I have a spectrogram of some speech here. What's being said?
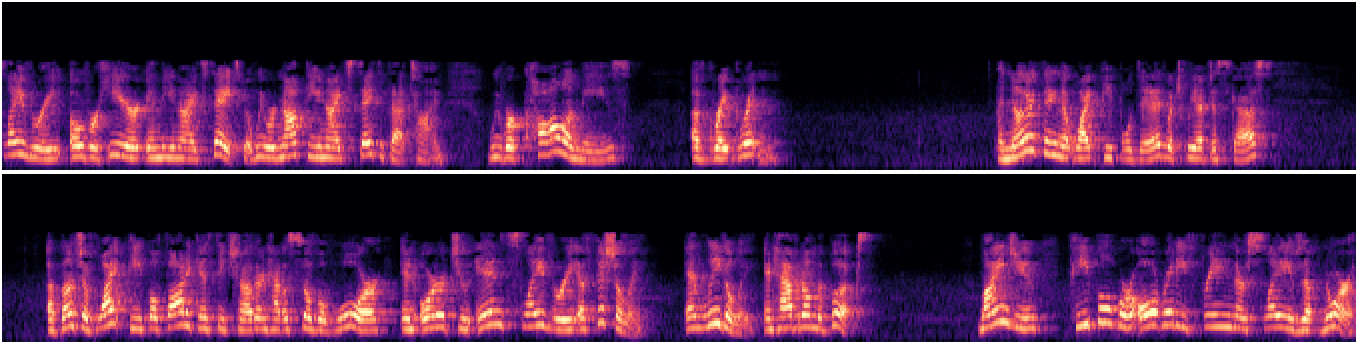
slavery over here in the United States. But we were not the United States at that time. We were colonies of Great Britain. Another thing that white people did, which we have discussed, a bunch of white people fought against each other and had a civil war in order to end slavery officially and legally and have it on the books. Mind you, people were already freeing their slaves up north.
